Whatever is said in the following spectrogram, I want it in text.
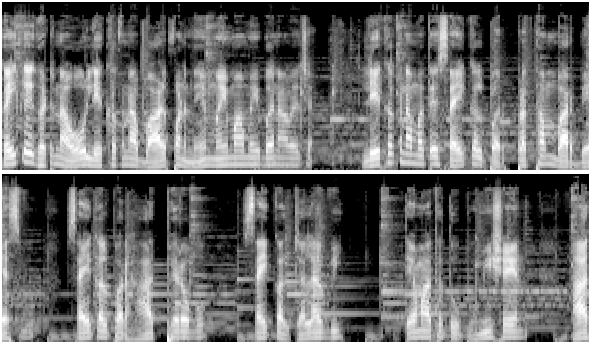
કઈ કઈ ઘટનાઓ લેખકના બાળપણને મહિમામય બનાવે છે? લેખકના મતે સાયકલ પર પ્રથમવાર બેસવું, સાયકલ પર હાથ ફેરવવો, સાયકલ ચલાવવી, તેમાં થતું ભૂમિશયન, હાથ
